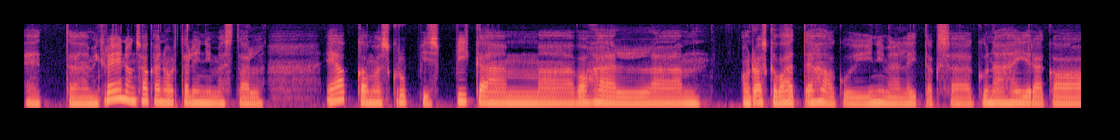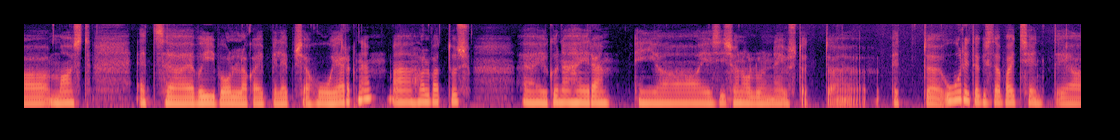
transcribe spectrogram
et äh, migreen on sage noortel inimestel, eakamas grupis pigem äh, vahel äh, on raske vahet teha, kui inimene leitakse kõnehäirega maast, et see võib olla ka epilepsia hoojärgne äh, halvatus äh, ja kõnehäire. Ja, ja siis on oluline just, et, et uuridagi seda patsienti ja,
